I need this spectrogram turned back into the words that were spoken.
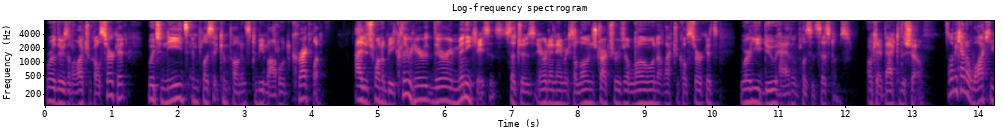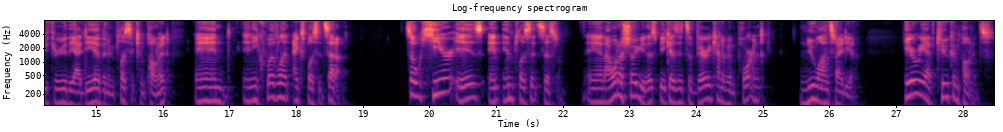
where there's an electrical circuit which needs implicit components to be modeled correctly. I just want to be clear here, there are many cases, such as aerodynamics alone, structures alone, electrical circuits, where you do have implicit systems. Okay, back to the show let me kind of walk you through the idea of an implicit component and an equivalent explicit setup. So here is an implicit system. And I want to show you this because it's a very kind of important nuanced idea. Here we have two components.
